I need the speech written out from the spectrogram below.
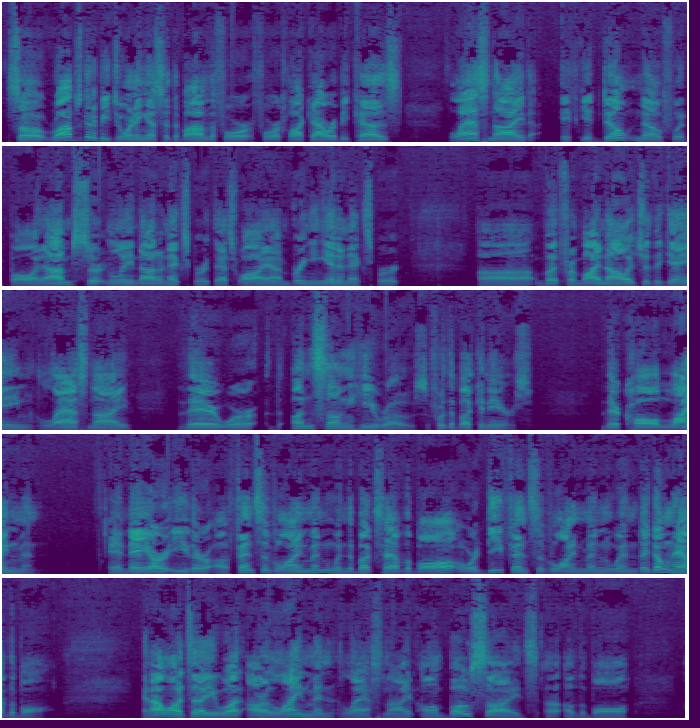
so Rob's going to be joining us at the bottom of the four, four o'clock hour because last night, if you don't know football, and I'm certainly not an expert, that's why I'm bringing in an expert – uh, but from my knowledge of the game, last night there were unsung heroes for the Buccaneers. They're called linemen, and they are either offensive linemen when the Bucks have the ball or defensive linemen when they don't have the ball. And I want to tell you what, our linemen last night on both sides uh, of the ball,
